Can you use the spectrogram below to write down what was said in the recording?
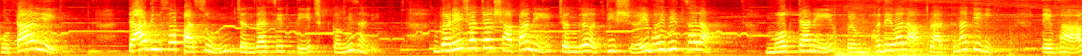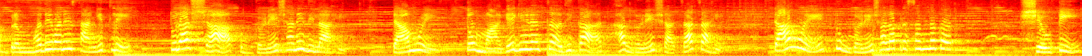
खोटाळ येईल. त्या दिवसापासून चंद्राचे तेज कमी झाले. गणेशाच्या शापाने चंद्र अतिशय भयभीत झाला. मग त्याने ब्रह्मदेवाला प्रार्थना केली. तेव्हा ब्रह्मदेवाने सांगितले तुला शाप गणेशाने दिला आहे. त्यामुळे तो मागे घेण्याचा अधिकार हा गणेशाचाच आहे. त्यामुळे तू गणेशाला प्रसन्न कर. शेवटी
